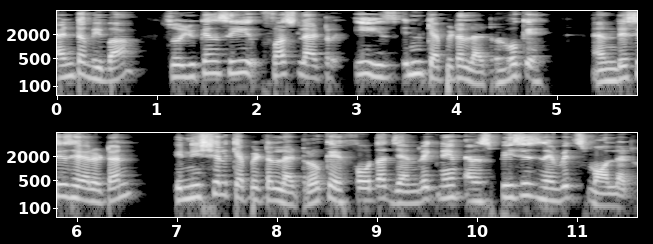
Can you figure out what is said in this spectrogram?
Entamoeba so you can see first letter is in capital letter okay? And this is here written initial capital letter okay? For the generic name and species name with small letter.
